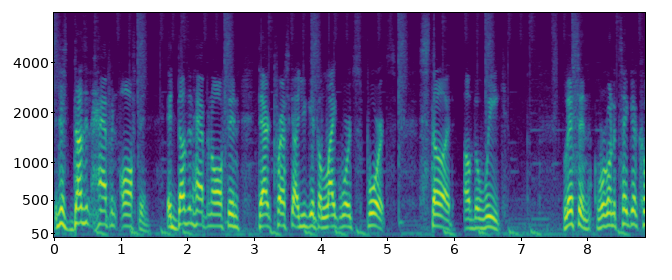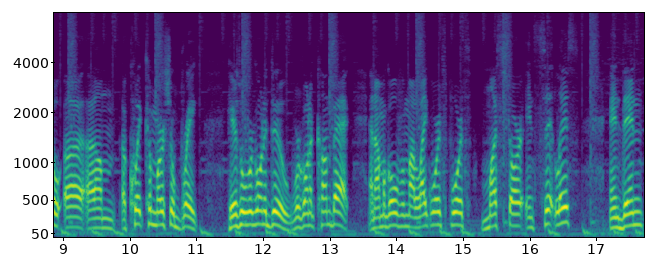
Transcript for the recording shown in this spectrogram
It just doesn't happen often. It doesn't happen often. Dak Prescott, you get the like word sports stud of the week. Listen, we're going to take a, uh, um, a quick commercial break. Here's what we're going to do. We're going to come back and I'm going to go over my like word sports must start and sit list. And then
